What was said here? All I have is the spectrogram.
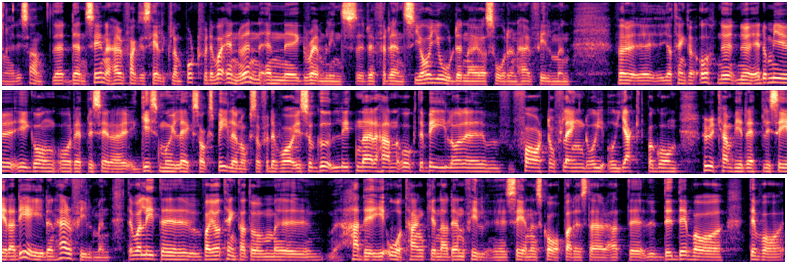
ja, det är sant. Den scenen här är faktiskt helt glömt bort för det var ännu en, en eh, Gremlins-referens jag gjorde när jag såg den här filmen. För eh, jag tänkte, åh, nu, nu är de ju igång och replicerar Gizmo i leksaksbilen också. För det var ju så gulligt när han åkte bil och eh, fart och flängd och, och jakt på gång. Hur kan vi replicera det i den här filmen? Det var lite eh, vad jag tänkte att de hade i åtanke när den scenen skapades där. Att det, det var, det var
